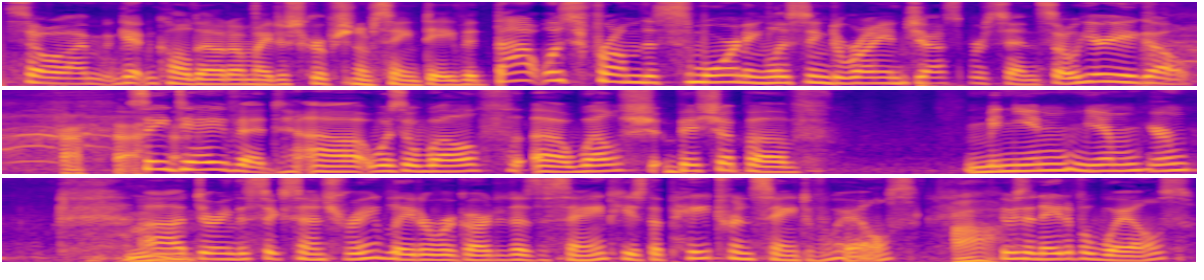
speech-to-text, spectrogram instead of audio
so I'm getting called out on my description of St. David. That was from this morning listening to Ryan Jespersen. So here you go. St. David uh, was a Welsh, uh, Welsh bishop of Minion yum, yum, uh, during the 6th century, later regarded as a saint. He's the patron saint of Wales. Ah. He was a native of Wales.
